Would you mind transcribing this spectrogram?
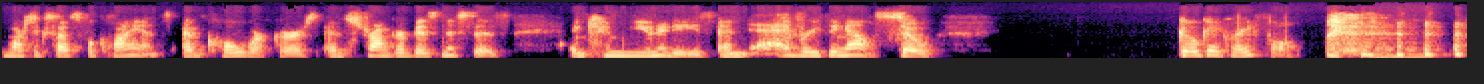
more successful clients and coworkers and stronger businesses and communities and everything else. So go get grateful. mm.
